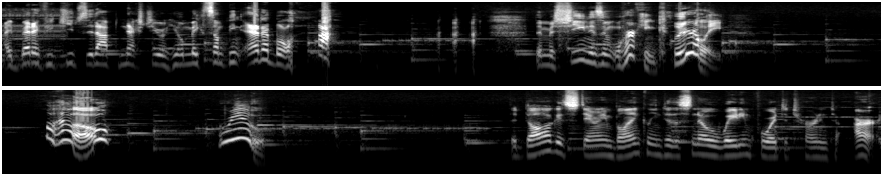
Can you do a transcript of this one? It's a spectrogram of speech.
I bet if he keeps it up next year, he'll make something edible. the machine isn't working, clearly. Oh, hello. Who are you? The dog is staring blankly into the snow, waiting for it to turn into art.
